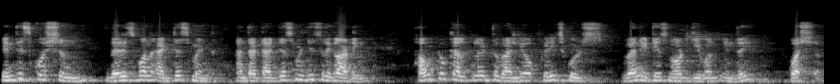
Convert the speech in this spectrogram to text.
In this question there is one adjustment and that adjustment is regarding how to calculate the value of finished goods when it is not given in the question.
